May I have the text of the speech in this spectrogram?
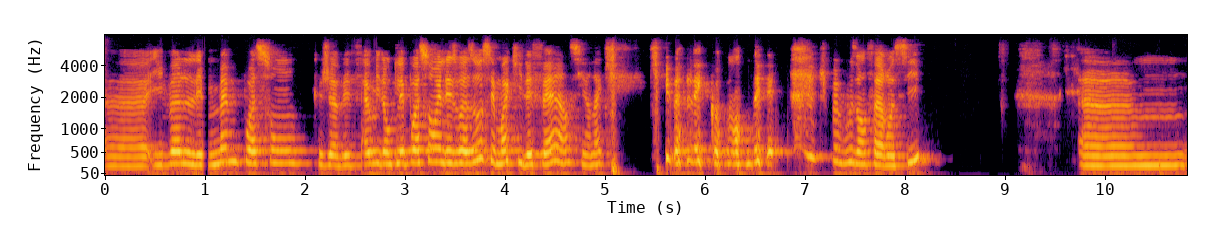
Euh, ils veulent les mêmes poissons que j'avais fait. Oui, donc les poissons et les oiseaux, c'est moi qui les fais. Hein. S'il y en a qui, veulent les commander, je peux vous en faire aussi. Euh,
